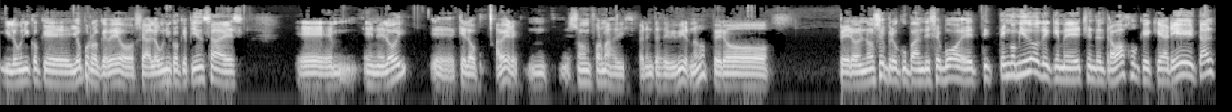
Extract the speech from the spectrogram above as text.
y, lo único que, yo por lo que veo, o sea, lo único que piensa es eh, en el hoy, eh, que lo, a ver, son formas diferentes de vivir, ¿no? Pero, pero no se preocupan, dice, eh, tengo miedo de que me echen del trabajo, que, que haré y tal,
